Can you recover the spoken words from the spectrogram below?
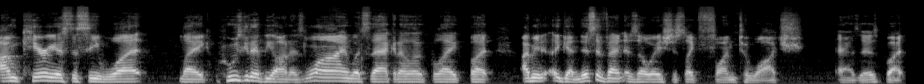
I'm curious to see what like who's gonna be on his line, what's that gonna look like. But I mean, again, this event is always just like fun to watch as is, but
